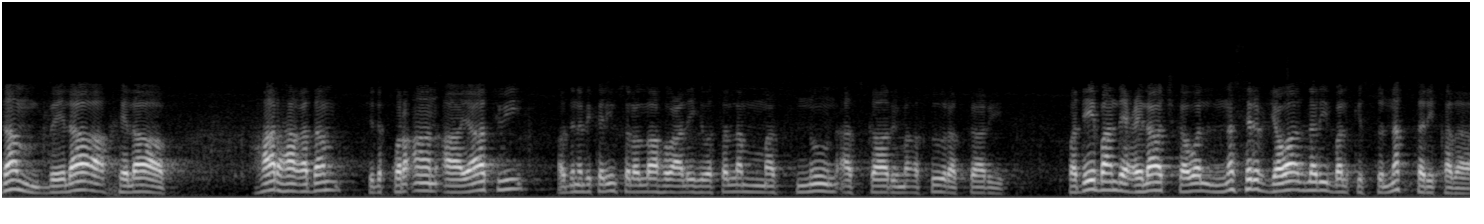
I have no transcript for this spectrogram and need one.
دم بلا خلاف هر هغه دم چې د قرآن آیات وي او د نبی کریم صلی الله علیه وسلم مسنون اسکار وي مأثور اسکار وي په دې باندې علاج کول نه صرف جواز لري بلکې سنت طریقه ده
